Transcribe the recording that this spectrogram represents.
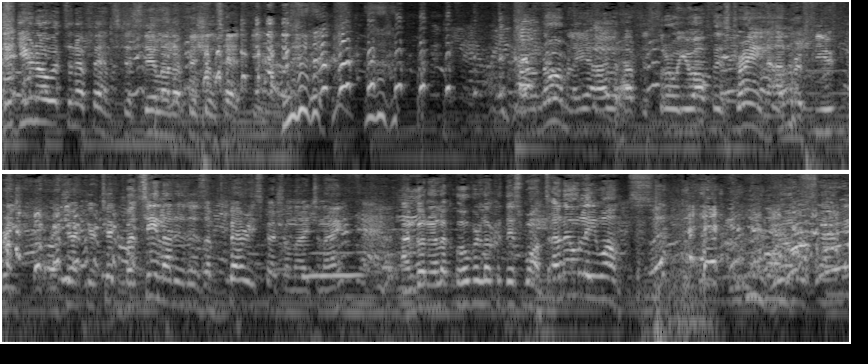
Did you know it's an offence to steal an official's headgear? Now, normally I would have to throw you off this train and refute, re- reject your ticket, but seeing that it is a very special night tonight, I'm going to look overlook at this once, and only once. You understand me?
